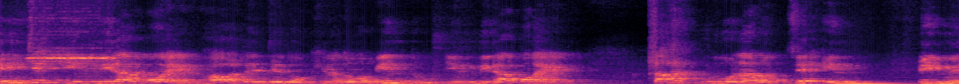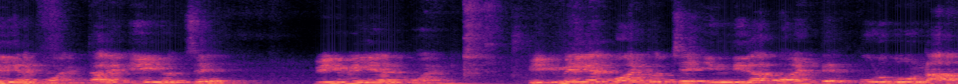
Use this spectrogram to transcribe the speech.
এই যে ইন্দিরা পয়েন্ট ভারতের যে দক্ষিণতম বিন্দু, ইন্দিরা পয়েন্ট তার পূর্ব নাম হচ্ছে ইন পিগমেলিয়ান পয়েন্ট তাহলে এই হচ্ছে পিগমেলিয়ান পয়েন্ট পিগমেলিয়ান পয়েন্ট হচ্ছে ইন্দিরা পয়েন্টের পূর্ব নাম।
